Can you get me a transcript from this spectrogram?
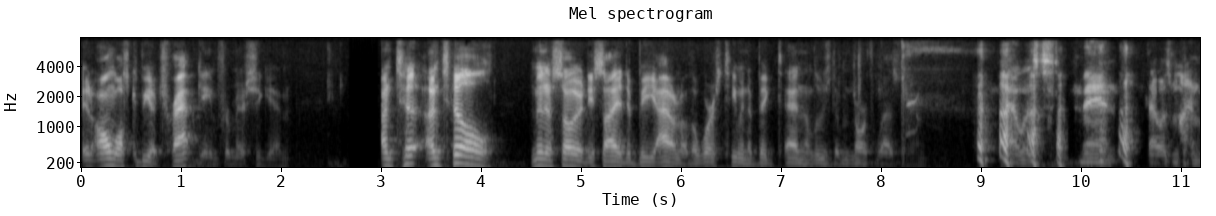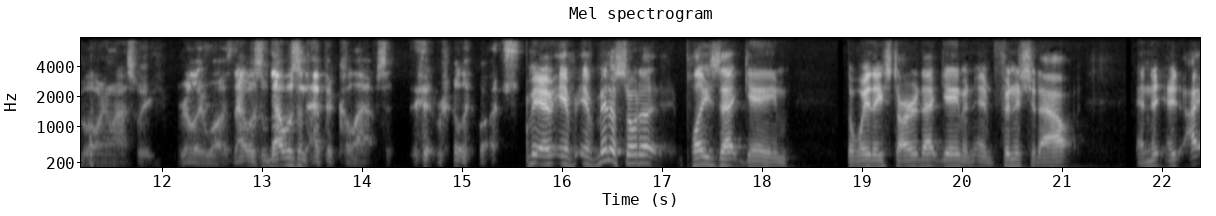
it almost could be a trap game for Michigan until until Minnesota decided to be I don't know the worst team in the Big Ten and lose to Northwestern. That was man, that was mind blowing last week. Really was. That was that was an epic collapse. It really was. I mean, if if Minnesota plays that game the way they started that game and, and finish it out, and it, it- I,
